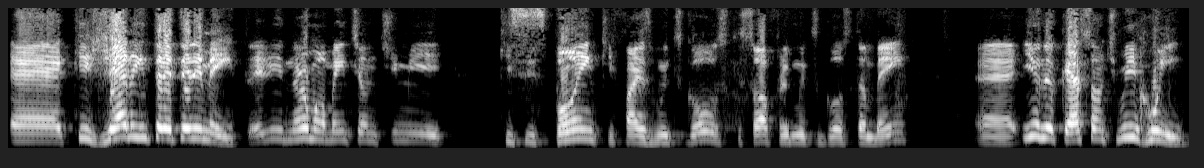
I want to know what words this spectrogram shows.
é, que gera entretenimento. Ele normalmente é um time que se expõe, que faz muitos gols, que sofre muitos gols também. É, e o Newcastle é um time ruim.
